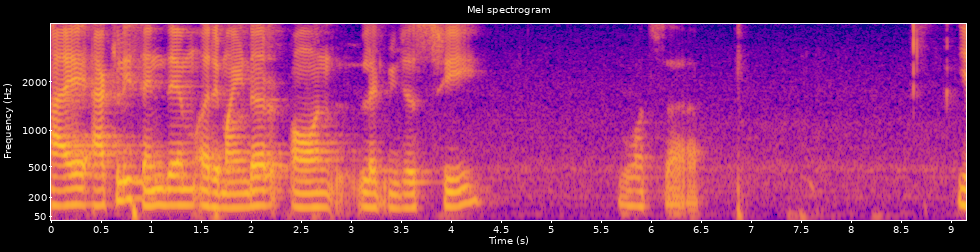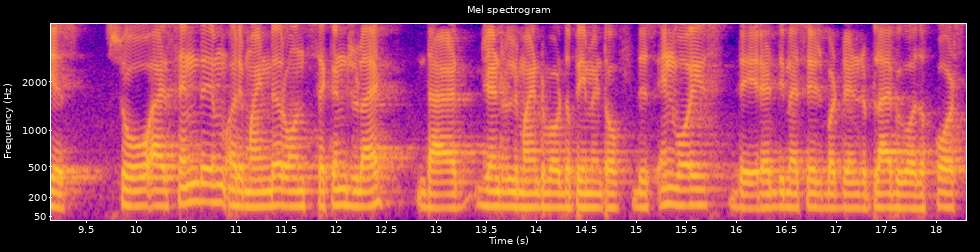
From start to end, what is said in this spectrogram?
I actually sent them a reminder on, let me just see. WhatsApp. Yes. So I sent them a reminder on 2nd July that general reminder about the payment of this invoice. They read the message but didn't reply because, of course,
